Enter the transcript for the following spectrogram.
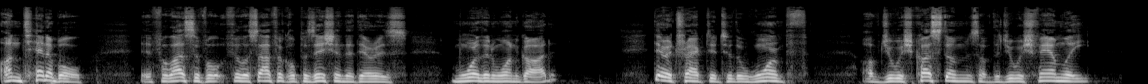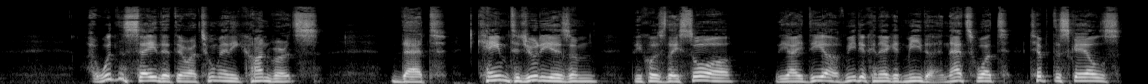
untenable uh, philosophical, philosophical position that there is more than one God. They're attracted to the warmth of Jewish customs, of the Jewish family. I wouldn't say that there are too many converts that came to Judaism because they saw the idea of Mida Keneged Mida, and that's what tipped the scales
